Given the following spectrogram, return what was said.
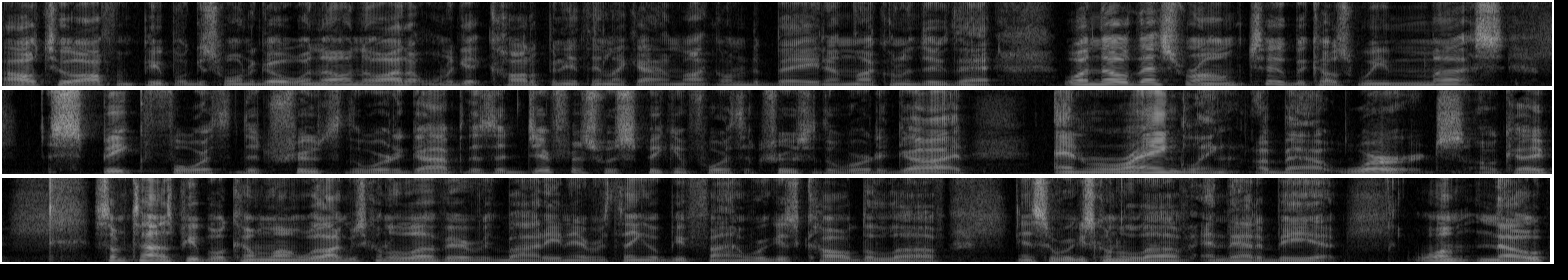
All too often, people just want to go, Well, no, no, I don't want to get caught up in anything like that. I'm not going to debate. I'm not going to do that. Well, no, that's wrong too, because we must speak forth the truth of the Word of God. But there's a difference with speaking forth the truth of the Word of God and wrangling about words. Okay. Sometimes people come along, well, I'm just going to love everybody and everything will be fine. We're just called to love. And so we're just going to love and that'll be it. Well, no,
